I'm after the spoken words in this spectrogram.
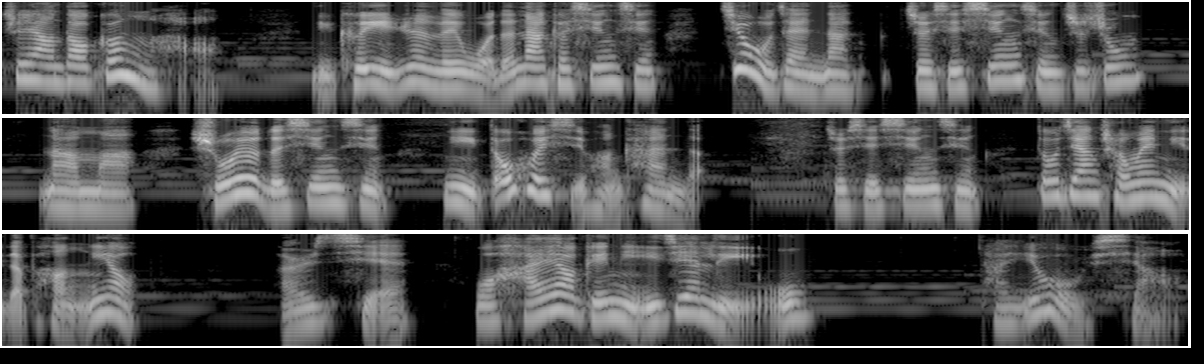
这样倒更好，你可以认为我的那颗星星就在那这些星星之中。那么，所有的星星你都会喜欢看的，这些星星都将成为你的朋友，而且我还要给你一件礼物。他又笑了。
